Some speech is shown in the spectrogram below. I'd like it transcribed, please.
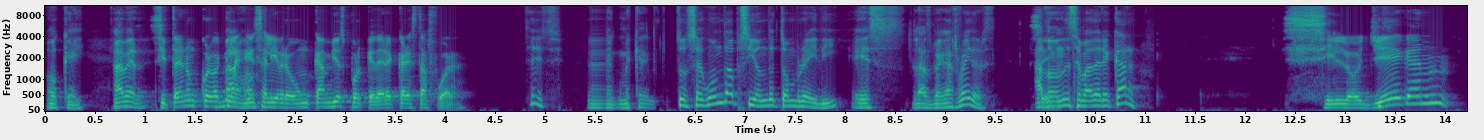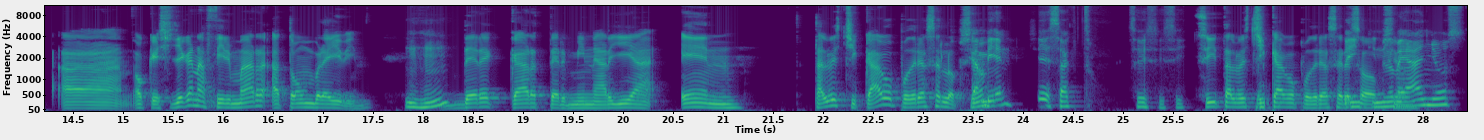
Ok. A ver. Si traen un coreback en la agencia libre o un cambio es porque Derek Carr está fuera. Sí, sí. Tu segunda opción de Tom Brady es Las Vegas Raiders. ¿A dónde se va Derek Carr? Si lo llegan a. Ok, si llegan a firmar a Tom Brady, Derek Carr terminaría en. Tal vez Chicago podría ser la opción. También, sí, exacto. Sí, sí, sí. Sí, tal vez Chicago podría ser esa opción. 29 años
